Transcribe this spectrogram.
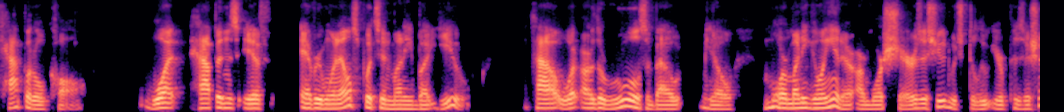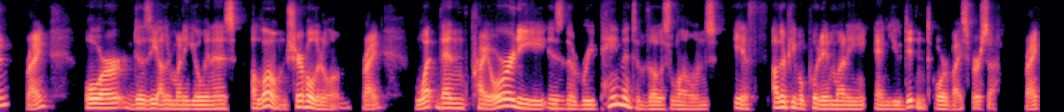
capital call? What happens if everyone else puts in money but you? How what are the rules about you know more money going in? Are, more shares issued which dilute your position right? Or does the other money go in as a loan shareholder loan right? What then priority is the repayment of those loans if other people put in money and you didn't or vice versa right?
